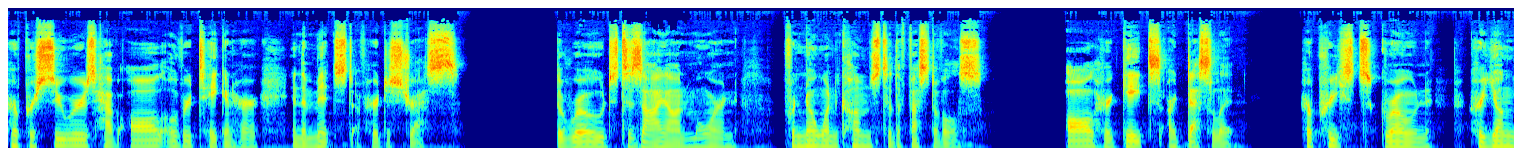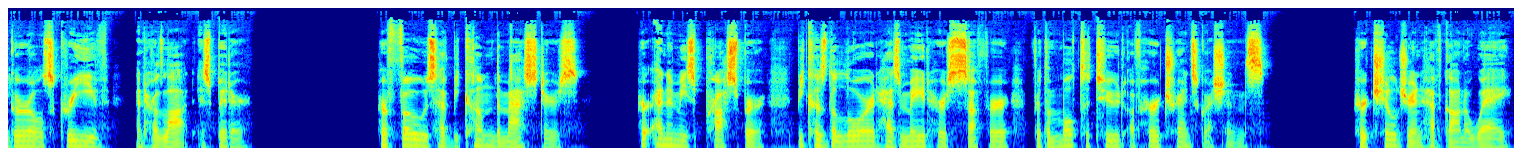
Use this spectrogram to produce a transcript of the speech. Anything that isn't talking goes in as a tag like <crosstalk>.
Her pursuers have all overtaken her in the midst of her distress. The roads to Zion mourn, for no one comes to the festivals. All her gates are desolate. Her priests groan, her young girls grieve, and her lot is bitter. Her foes have become the masters. Her enemies prosper because the Lord has made her suffer for the multitude of her transgressions. Her children have gone away,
